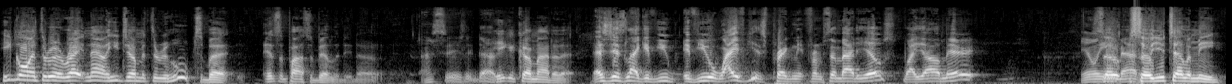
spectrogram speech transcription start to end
He going through it right now. He jumping through hoops, but it's a possibility, though. I seriously doubt He it. could come out of that. That's just like if you if your wife gets pregnant from somebody else while y'all married. It don't even So, matter. so you telling me?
